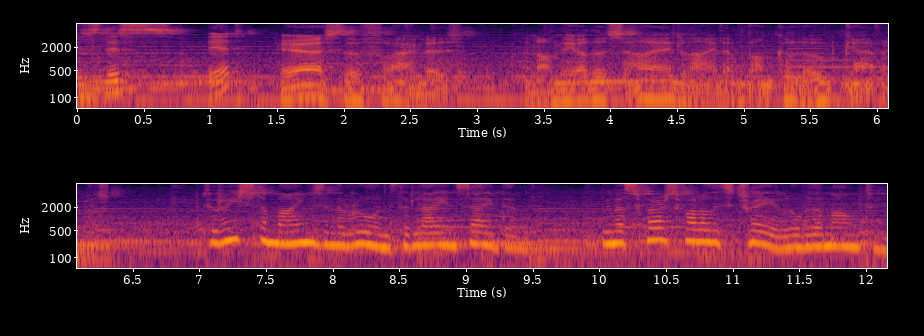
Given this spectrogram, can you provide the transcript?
Is this it? Yes, the Flanders. And on the other side lie the Bunkerlode Caverns. To reach the mines and the ruins that lie inside them, we must first follow this trail over the mountain,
